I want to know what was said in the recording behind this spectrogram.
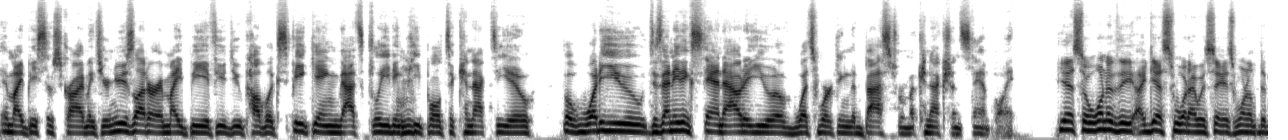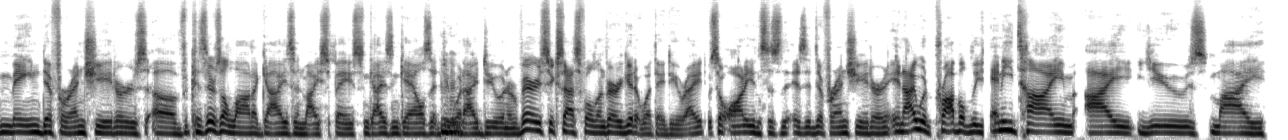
It might be subscribing to your newsletter. It might be if you do public speaking, that's leading mm-hmm. people to connect to you. But what do you, does anything stand out at you of what's working the best from a connection standpoint? Yeah. So one of the, I guess what I would say is one of the main differentiators of, because there's a lot of guys in my space and guys and gals that do mm-hmm. what I do and are very successful and very good at what they do, right? So audience is, is a differentiator. And I would probably, anytime I use my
